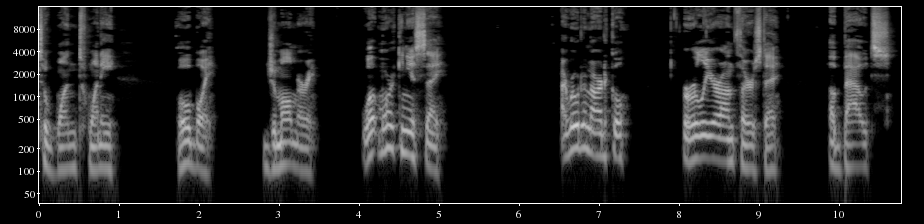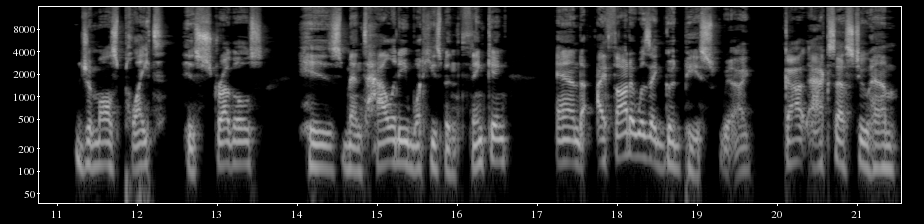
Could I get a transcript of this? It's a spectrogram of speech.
to 120. Oh boy, Jamal Murray what more can you say? I wrote an article earlier on Thursday about Jamal's plight, his struggles, his mentality, what he's been thinking, and I thought it was a good piece. I got access to him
